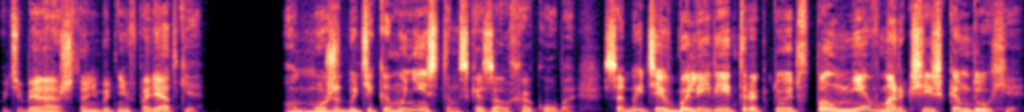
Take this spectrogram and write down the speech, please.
У тебя что-нибудь не в порядке?» «Он может быть и коммунистом», — сказал Хакуба. «События в Боливии трактуют вполне в марксистском духе».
